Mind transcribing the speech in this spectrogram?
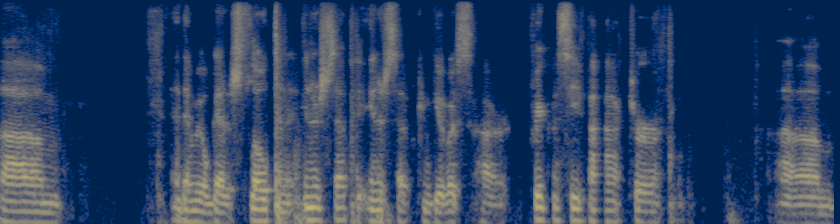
um, and then we'll get a slope and an intercept. The intercept can give us our frequency factor, um,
